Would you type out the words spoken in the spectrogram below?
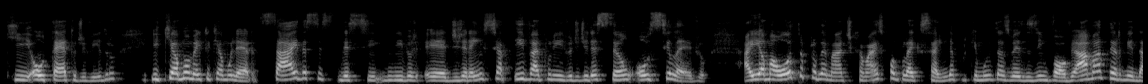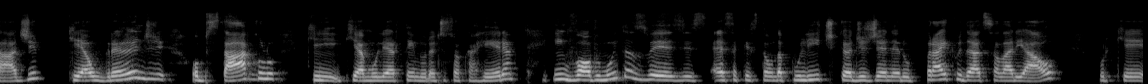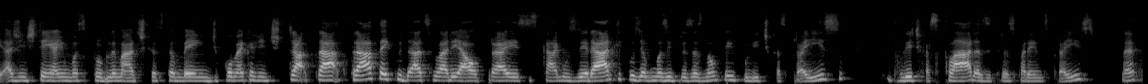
que, ou teto de vidro, e que é o momento que a mulher sai desse, desse nível é, de gerência e vai para o nível de direção ou se level. Aí é uma outra problemática mais complexa ainda, porque muitas vezes envolve a maternidade, que é o grande obstáculo que, que a mulher tem durante a sua carreira, envolve muitas vezes essa questão da política de gênero para a equidade salarial, porque a gente tem aí umas problemáticas também de como é que a gente tra tra trata a equidade salarial para esses cargos hierárquicos, e algumas empresas não têm políticas para isso, políticas claras e transparentes para isso, né?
